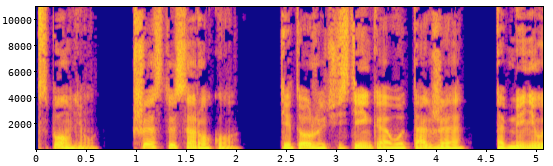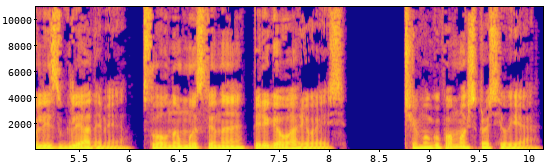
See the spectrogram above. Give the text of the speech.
Вспомнил. Шесту и сороку. Те тоже частенько вот так же обменивались взглядами, словно мысленно переговариваясь. «Чем могу помочь?» – спросил я.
